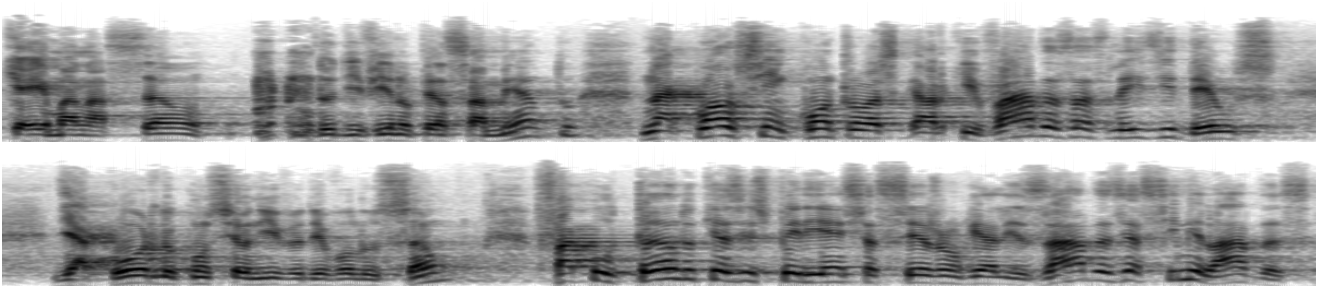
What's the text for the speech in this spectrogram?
que é a emanação do divino pensamento, na qual se encontram arquivadas as leis de Deus, de acordo com seu nível de evolução, facultando que as experiências sejam realizadas e assimiladas,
